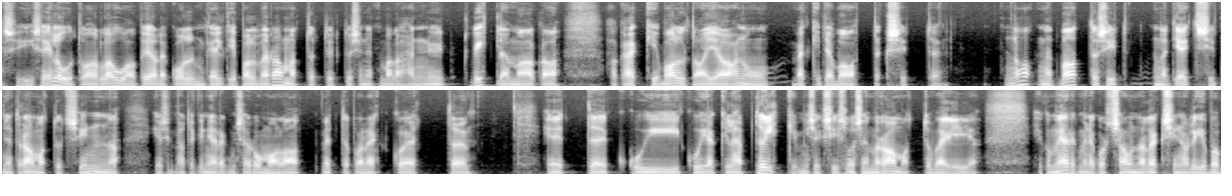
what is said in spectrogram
siis elutoa laua peale kolm Geldi palveraamatut, ütlesin, et ma lähen nüüd vihtlema, aga aga äkki Valda ja Anu, äkki te vaataksite? no nad vaatasid, nad jätsid need raamatud sinna ja siis ma tegin järgmise rumala ettepaneku, et et kui, kui äkki läheb tõlkimiseks, siis laseme raamatu välja. ja kui ma järgmine kord sauna läksin, oli juba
